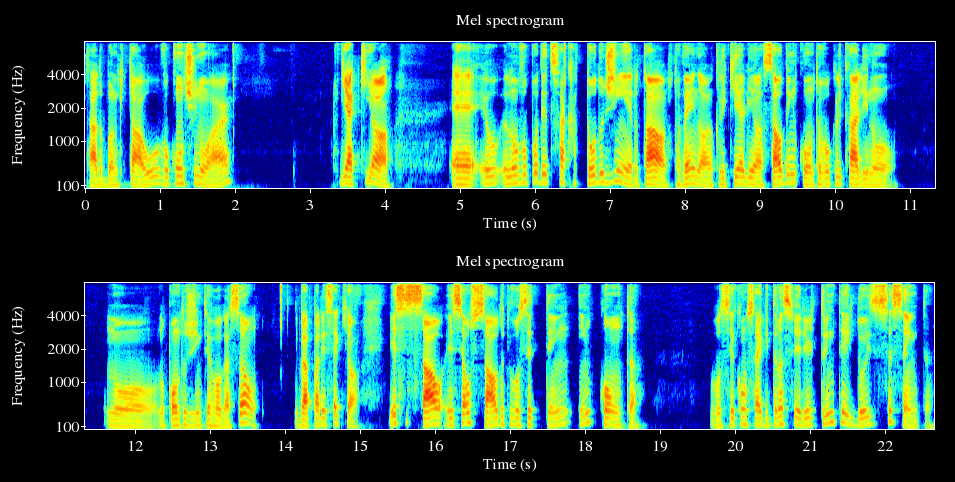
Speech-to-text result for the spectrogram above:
Tá? Do Banco Itaú. Vou continuar. E aqui, ó. É, eu, eu não vou poder sacar todo o dinheiro, tá? Ó, tá vendo? Ó, eu cliquei ali, ó. Saldo em conta. Eu vou clicar ali no, no, no ponto de interrogação. E vai aparecer aqui, ó. Esse, sal, esse é o saldo que você tem em conta, você consegue transferir R$ 32,60,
